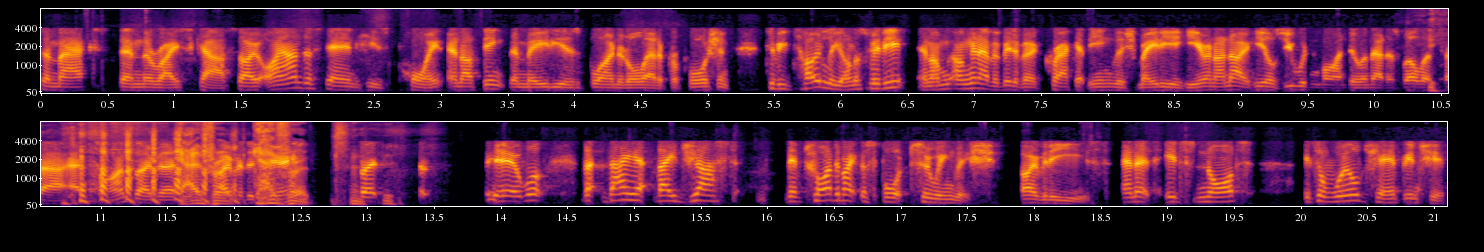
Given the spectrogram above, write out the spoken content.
to Max than the race car. So I understand his point, and I think the media's blown it all out of proportion. To be totally honest with you, and I'm, I'm going to have a bit of a crack at the English media here, and I know Heels, you wouldn't mind doing that as well at, uh, at times over, over it. the journey. it. But yeah, well, they they just they've tried to make the sport too English over the years, and it, it's not. It's a world championship.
